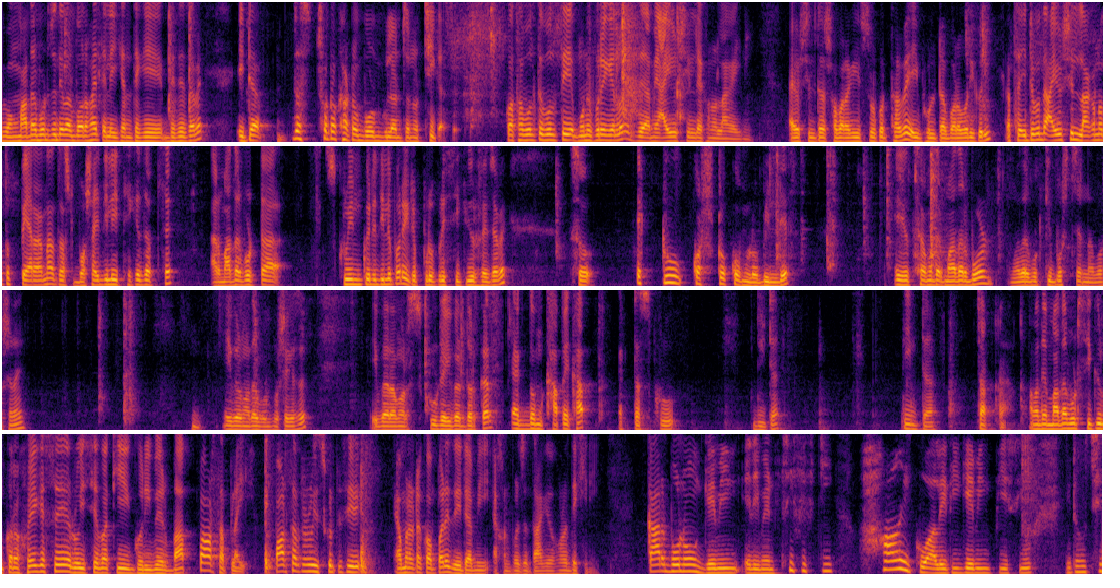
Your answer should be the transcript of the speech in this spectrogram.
এবং মাদারবোর্ড যদি আবার বড় হয় তাহলে এইখান থেকে বেঁধে যাবে। এটা জাস্ট ছোটোখাটো বোর্ডগুলোর জন্য ঠিক আছে। কথা বলতে বলতে মনে পড়ে গেল যে আমি আয়ু শিল্ড এখনও লাগাইনি। আয়ু শিল্ডটা সবার আগে ইনস্টল করতে হবে, এই ভুলটা বরাবরই করি। আচ্ছা এটার মধ্যে আয়ু শিল্ড লাগানো তো প্যারা না জাস্ট বসাই দিলেই থেকে যাচ্ছে। আর মাদারবোর্ডটা স্ক্রিন করে দিলে পরে এটা পুরোপুরি সিকিউর হয়ে যাবে। সো একটু কষ্ট কমলো বিল্ডের এই হচ্ছে আমাদের মাদারবোর্ড মাদারবোর্ড কি বসছে না বসে নাই? এইবার মাদারবোর্ড বসে গেছে। এবার আমার স্ক্রু ড্রাইভার দরকার। একদম খাপে খাপ, একটা স্ক্রু দুইটা, তিনটা, চারটা। আমাদের মাদারবোর্ড সিকিউর করা হয়ে গেছে রইছে বাকি গরিবের বাপ power supply power supply use করতেছি এমন একটা কোম্পানি যেটা আমি এখন পর্যন্ত আগে কখনো দেখিনি। কার্বনো gaming element three fifty high quality gaming PSU এটা হচ্ছে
